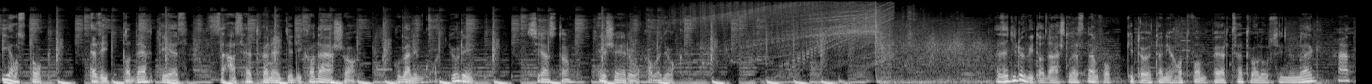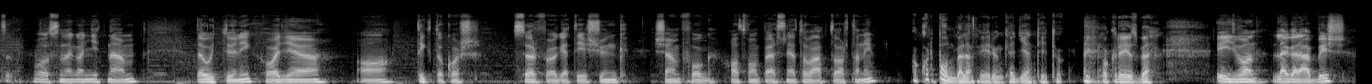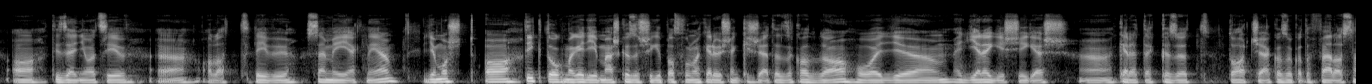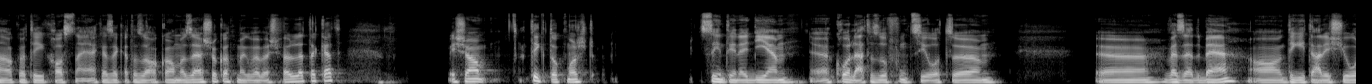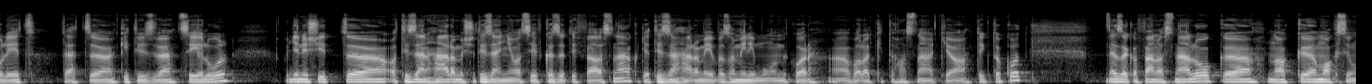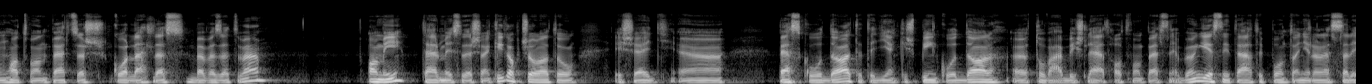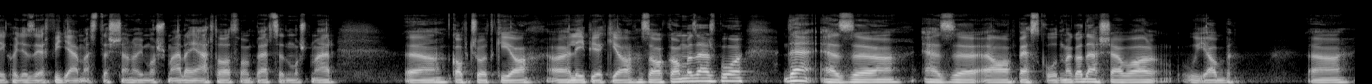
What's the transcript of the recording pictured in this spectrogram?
Sziasztok! Ez itt a DevTales 171. adása. A velünk van Gyuri. Sziasztok! És én Róka vagyok. Ez egy rövid adás lesz, nem fog kitölteni 60 percet valószínűleg. Hát valószínűleg annyit nem, de úgy tűnik, hogy a TikTokos szörfölgetésünk sem fog 60 percnél tovább tartani. Akkor pont beleférünk egy ilyen TikTok részbe. Így van, legalábbis a 18 év alatt lévő személyeknél. Ugye most a TikTok meg egyéb más közösségi platformok erősen kísérleteznek azzal, hogy egy ilyen egészséges keretek között tartsák azokat a felhasználókat, akik használják ezeket az alkalmazásokat, meg webes felületeket. És a TikTok most szintén egy ilyen korlátozó funkciót vezet be a digitális jólét tehát kitűzve célul, ugyanis itt a 13 és a 18 év közötti felhasználók, ugye a 13 év az a minimum, amikor valaki használhatja a TikTokot, ezek a felhasználóknak maximum 60 perces korlát lesz bevezetve, ami természetesen kikapcsolható, és egy PESZ-kóddal, tehát egy ilyen kis PIN kóddal tovább is lehet 60 percnél böngészni, tehát hogy pont annyira lesz elég, hogy azért figyelmeztessen, hogy most már lejárt a 60 percet, most már kapcsolt ki, a, lépje ki az alkalmazásból, de ez, ez a PESZ kód megadásával újabb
